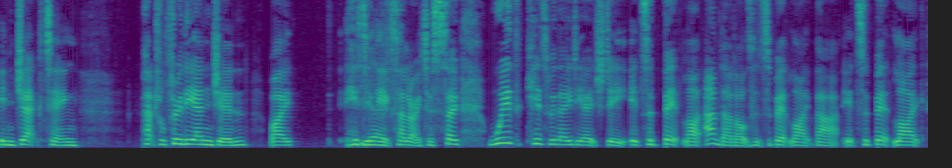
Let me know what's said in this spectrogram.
injecting petrol through the engine by hitting yes. the accelerator. So with kids with ADHD, it's a bit like, and adults, it's a bit like that. It's a bit like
